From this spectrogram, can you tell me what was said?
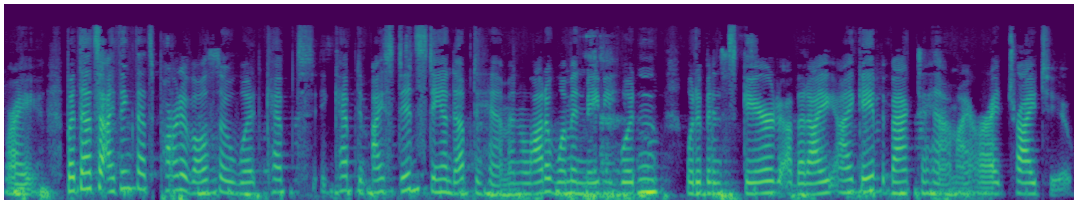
Right. But that's, I think that's part of also what kept, kept him. I did stand up to him and a lot of women maybe wouldn't, would have been scared, but I, I gave it back to him. I, or I tried to.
